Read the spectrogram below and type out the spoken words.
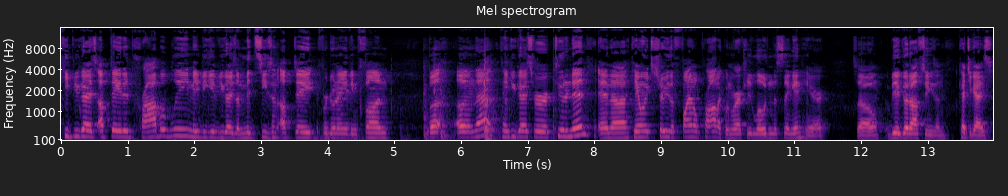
keep you guys updated probably. Maybe give you guys a mid-season update if we're doing anything fun. But other than that, thank you guys for tuning in, and uh, can't wait to show you the final product when we're actually loading this thing in here. So it'll be a good off season. Catch you guys.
